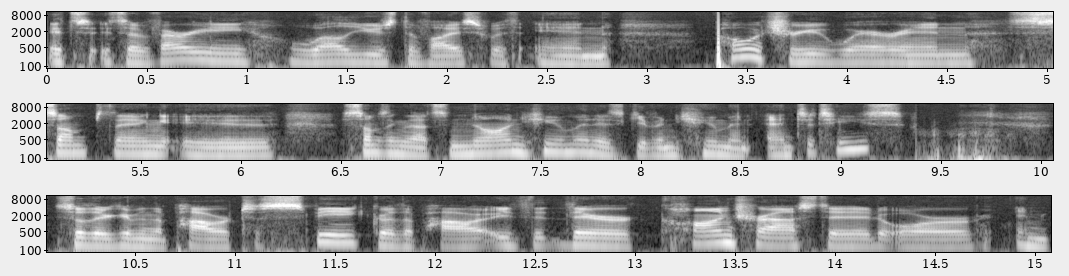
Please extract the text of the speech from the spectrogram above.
it's it's a very well used device within poetry wherein something is something that's non-human is given human entities. So they're given the power to speak or the power they're contrasted or in,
